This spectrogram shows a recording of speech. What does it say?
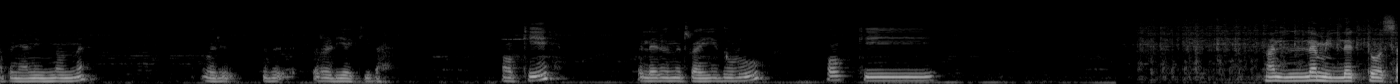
അപ്പോൾ ഞാൻ ഇന്നൊന്ന് ഒരു ഇത് റെഡിയാക്കിയതാണ് ഓക്കെ. എല്ലാവരും ഒന്ന് ട്രൈ ചെയ്തോളൂ. ഓക്കേ. നല്ല മില്ലറ്റ് ദോശ.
